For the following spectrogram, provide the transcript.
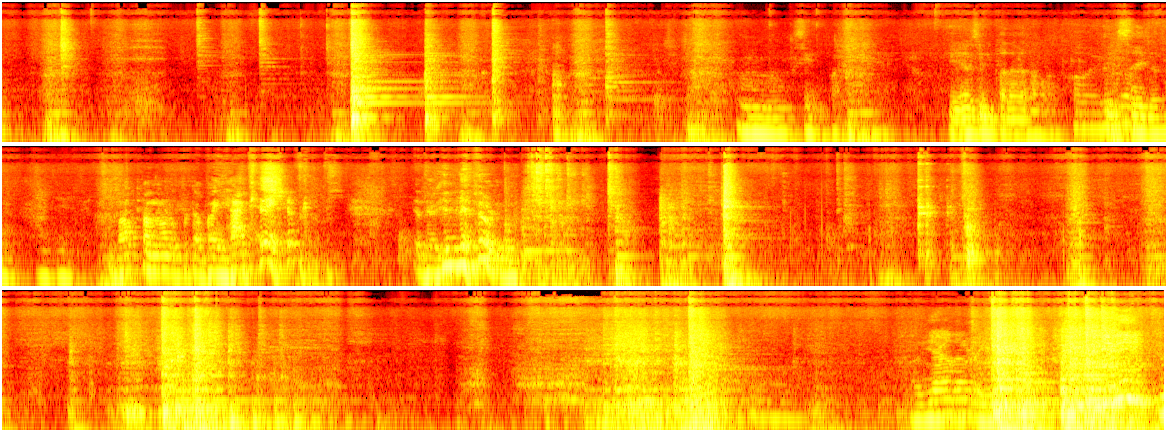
ಆಗದವ ಈ ಸೈಜ್ ಅದು ಬಾಪ್ಪ ನೋಡ್ಬಿಟ್ಟಪ್ಪ ಯಾಕೆ ಅದು ಹಿಂದೆ ನೋಡು ಸರಿಯಾಗದಲ್ರಿ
